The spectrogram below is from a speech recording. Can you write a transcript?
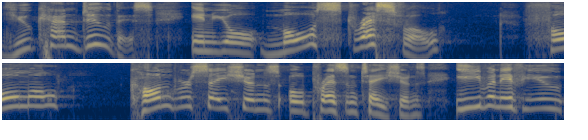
you can do this in your more stressful, formal conversations or presentations, even if you,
